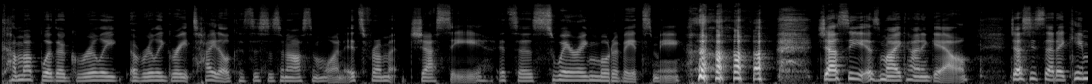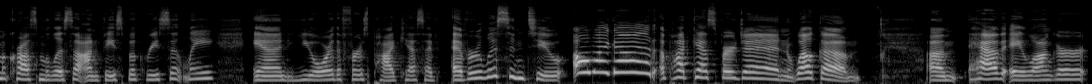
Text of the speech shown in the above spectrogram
come up with a really a really great title because this is an awesome one. It's from Jesse. It says swearing motivates me. Jesse is my kind of gal. Jesse said, I came across Melissa on Facebook recently, and you're the first podcast I've ever listened to. Oh my God, a podcast virgin. Welcome um, have a longer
